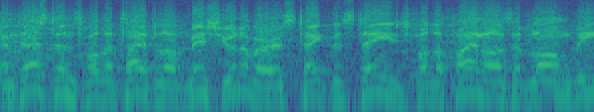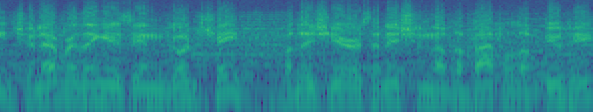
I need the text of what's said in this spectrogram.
Contestants for the title of Miss Universe take the stage for the finals at Long Beach, and everything is in good shape for this year's edition of the Battle of Beauty,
